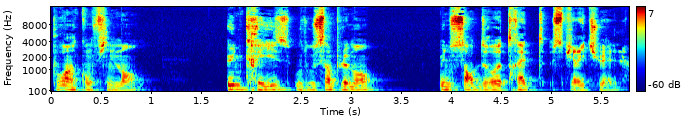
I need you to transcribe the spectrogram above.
pour un confinement, une crise ou tout simplement une sorte de retraite spirituelle.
